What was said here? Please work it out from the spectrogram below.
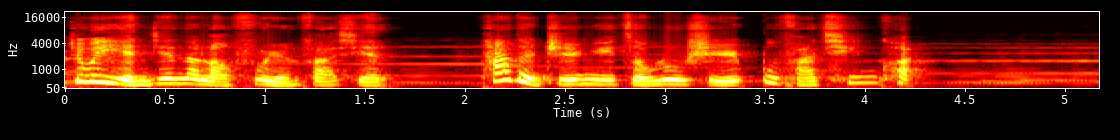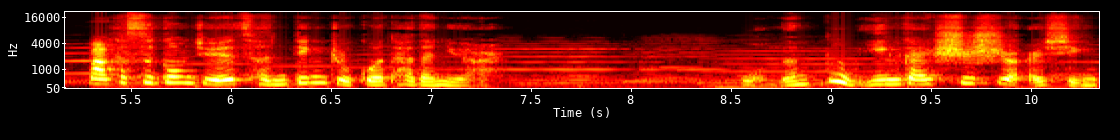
这位眼尖的老妇人发现。他的侄女走路时步伐轻快，马克思公爵曾叮嘱过他的女儿：“我们不应该失势而行，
